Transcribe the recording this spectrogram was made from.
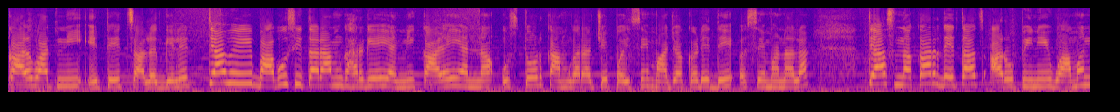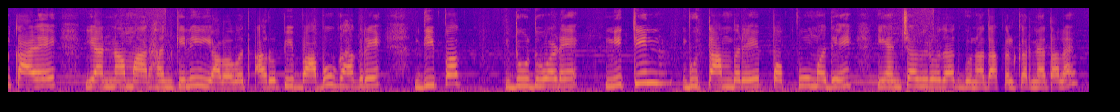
काळवातनी येथे चालत गेले. त्यावेळी बाबू सीताराम घारगे यांनी काळे यांना ऊसतोड कामगाराचे पैसे माझ्याकडे दे असे म्हणाला. त्यास नकार देताच आरोपीने वामन काळे यांना मारहाण केली. याबाबत आरोपी बाबू घागरे दीपक दुधवडे नितीन भुतांबरे पप्पू मध्ये यांच्या विरोधात गुन्हा दाखल करण्यात आला आहे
